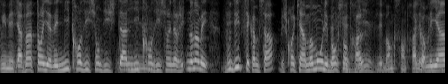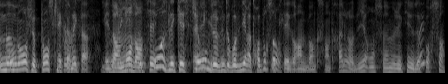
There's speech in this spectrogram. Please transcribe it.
Oui, mais il y a 20 ans, il n'y avait ni transition digitale, ni transition énergétique. Non, non, mais vous dites c'est comme ça, mais je crois qu'il y a un moment où les banques centrales. Disent, les banques centrales. D'accord, mais il y a un moment, je pense qu'il faudrait. Comme ça. Mais dans le monde entier. pose les questions de, revenir à 3%. Toutes les grandes banques centrales aujourd'hui ont ce même objectif de 2%.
